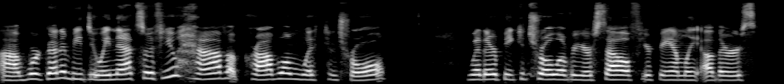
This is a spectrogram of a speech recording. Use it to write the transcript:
uh, we're going to be doing that. So if you have a problem with control, whether it be control over yourself, your family, others,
